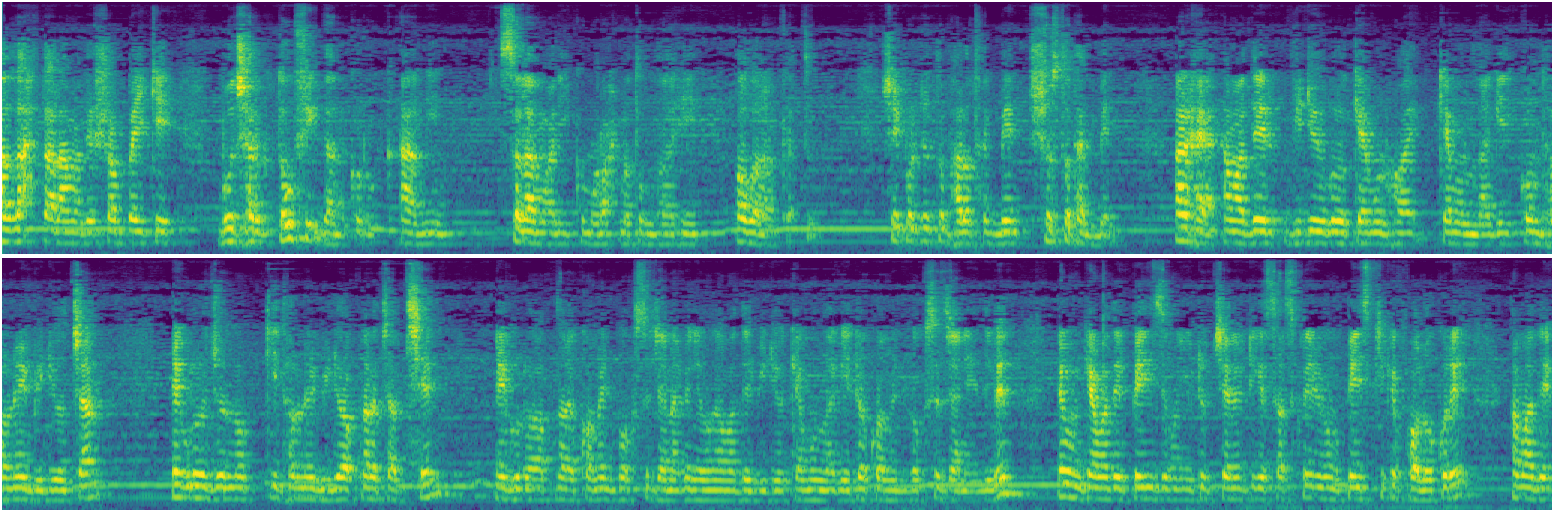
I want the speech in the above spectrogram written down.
আল্লাহ তালা আমাদের সবাইকে বোঝার তৌফিক দান করুক। আমিন। সালাম আলাইকুম রহমতুল্লাহি সেই পর্যন্ত ভালো থাকবেন, সুস্থ থাকবেন। আর হ্যাঁ আমাদের ভিডিওগুলো কেমন হয়, কেমন লাগে, কোন ধরনের ভিডিও চান, এগুলোর জন্য কি ধরনের ভিডিও আপনারা চাচ্ছেন এগুলো আপনারা কমেন্ট বক্সে জানাবেন এবং আমাদের ভিডিও কেমন লাগে এটাও কমেন্ট বক্সে জানিয়ে দেবেন। এবং কি আমাদের পেজ এবং ইউটিউব চ্যানেলটিকে সাবস্ক্রাইব এবং পেজটিকে ফলো করে আমাদের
